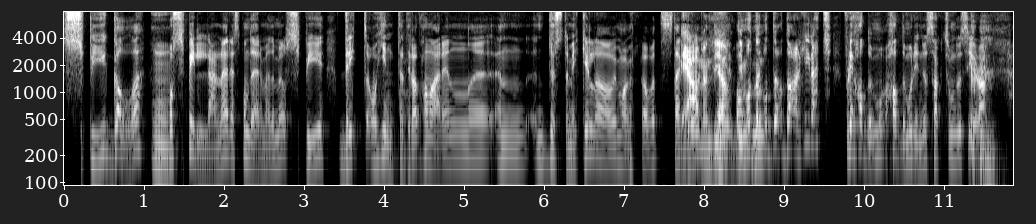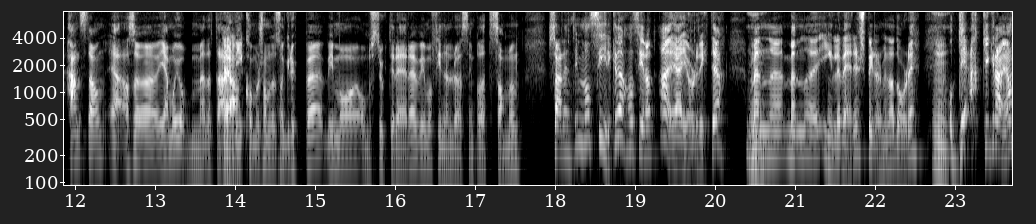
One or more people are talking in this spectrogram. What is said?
spy galle. Mm. Og spillerne responderer med det med å spy dritt og hinte til at han er en, en, en dustemikkel, og i mangel av et sterkere Ja, ord. Ja. og, og, da, da er det ikke greit. Fordi hadde, hadde Mourinho sagt som du sier da, hands down, ja, altså, jeg må jobbe med dette her, vi kommer som en sånn gruppe, vi må omstrukturere, vi må finne en løsning på dette sammen. Så er det en ting, men han sier ikke det. Han sier at nei, jeg gjør det riktige, men, mm. men eh, ingen leverer, spilleren min er dårlig. Mm. Og det er ikke greia.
